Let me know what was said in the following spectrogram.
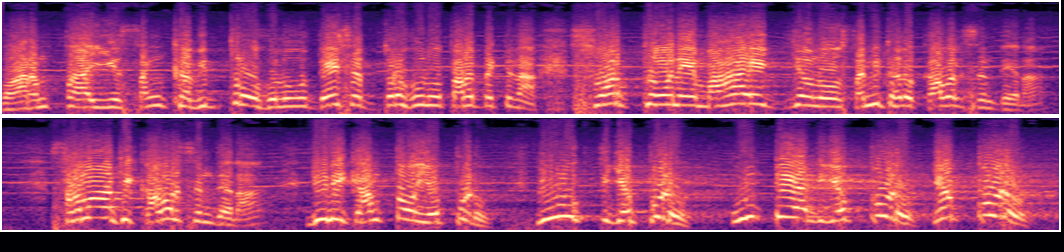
వారంతా ఈ సంఘ విద్రోహులు దేశద్రోహులు తలపెట్టిన స్వార్థం అనే మహాయజ్ఞంలో సమితలు కావలసిందేనా? సమాధి కావలసిందేనా? దీనికి అంతం ఎప్పుడు? విముక్తి ఎప్పుడు? ఉంటే అది ఎప్పుడు? ఎప్పుడు?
